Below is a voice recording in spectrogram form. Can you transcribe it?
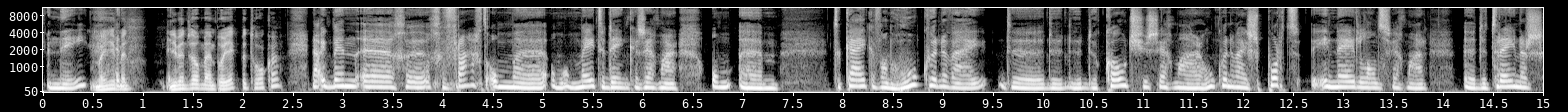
Nee. Maar je En- bent, je bent wel bij een project betrokken? Nou, ik ben eh, ge- gevraagd om, eh, om, om mee te denken, zeg maar... om ehm, te kijken van hoe kunnen wij de, de, de, de coaches, zeg maar... hoe kunnen wij sport in Nederland, zeg maar... eh, de trainers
